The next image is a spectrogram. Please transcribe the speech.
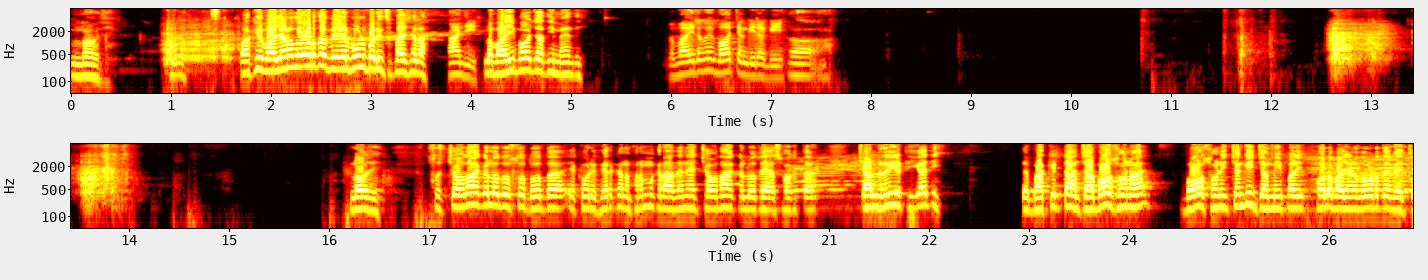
ਲਓ ਜੀ। ਬਾਕੀ ਵਜਨ ਲੋਡ ਤਾਂ ਵੇਲ ਬੂਲ ਬੜੀ ਸਪੈਸ਼ਲ ਆ। ਹਾਂਜੀ। ਲੰਬਾਈ ਬਹੁਤ ਜ਼ਿਆਦੀ ਮਹਿੰਦੀ। ਲੰਬਾਈ ਵੀ ਬਹੁਤ ਚੰਗੀ ਲੱਗੀ। ਹਾਂ। ਲਓ ਜੀ। ਸੋ 14 ਕਿਲੋ ਦੋਸਤੋ ਦੁੱਧ ਇੱਕ ਵਾਰੀ ਫਿਰ ਕਨਫਰਮ ਕਰਾ ਦਿੰਦੇ ਆ 14 ਕਿਲੋ ਤੇ ਇਸ ਵਕਤ ਚੱਲ ਰਹੀ ਹੈ ਠੀਕ ਆ ਜੀ? ਤੇ ਬਾਕੀ ਢਾਂਚਾ ਬਹੁਤ ਸੋਹਣਾ ਹੈ ਬਹੁਤ ਸੋਹਣੀ ਚੰਗੀ ਜੰਮੀ ਪਲੀ ਫੁੱਲ ਵਜਨ ਲੋਡ ਦੇ ਵਿੱਚ।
